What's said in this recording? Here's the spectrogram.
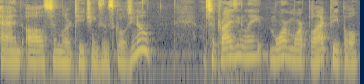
and all similar teachings in schools. You know, surprisingly, more and more black people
